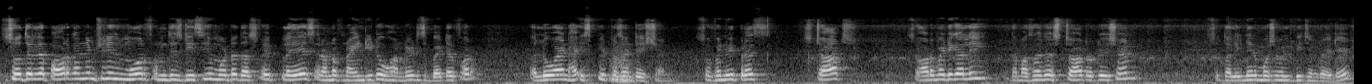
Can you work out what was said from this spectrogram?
So there is a power consumption is more from this dc motor that's why place around of 90 to 100 is better for a low and high speed presentation so when we press start so automatically the massager start rotation so the linear motion will be generated.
